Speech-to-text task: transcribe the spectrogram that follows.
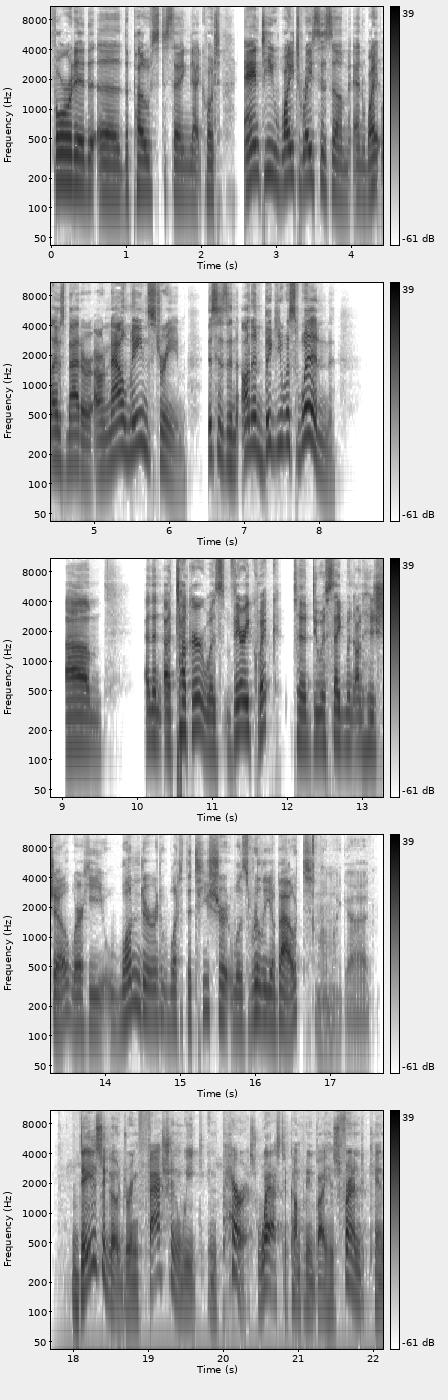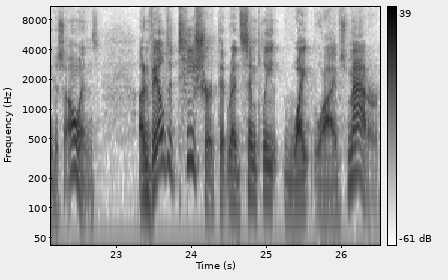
forwarded uh, the post saying that quote anti-white racism and white lives matter are now mainstream this is an unambiguous win um and then uh, tucker was very quick to do a segment on his show where he wondered what the t-shirt was really about oh my god Days ago, during Fashion Week in Paris, West, accompanied by his friend Candace Owens, unveiled a t shirt that read simply, White Lives Matter.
